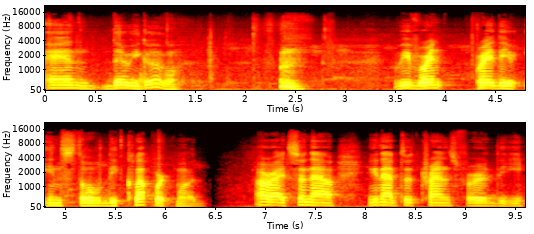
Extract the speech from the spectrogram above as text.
And there we go. We've already installed the clockwork mode alright so now you're gonna have to transfer the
